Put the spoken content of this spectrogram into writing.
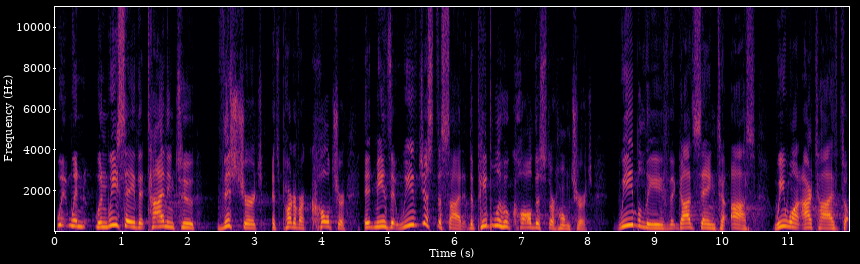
When, when we say that tithing to this church, it's part of our culture. It means that we've just decided, the people who call this their home church, we believe that God's saying to us, we want our tithe to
